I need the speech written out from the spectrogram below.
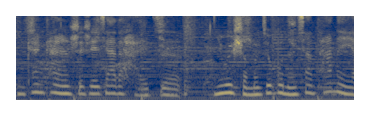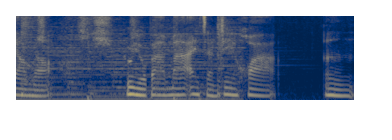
你看看谁谁家的孩子，你为什么就不能像他那样呢？若有爸妈爱讲这话，嗯，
